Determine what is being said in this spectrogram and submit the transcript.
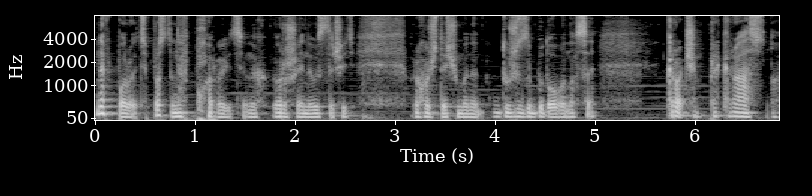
не впораються, просто не впораються. У них грошей не вистачить. Враховуючи те, що в мене дуже забудовано все. Коротше, прекрасно.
